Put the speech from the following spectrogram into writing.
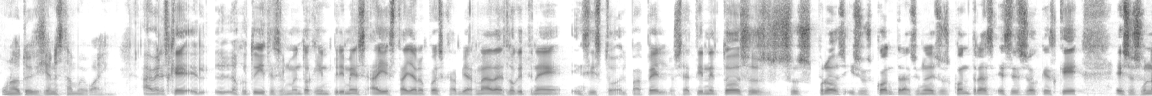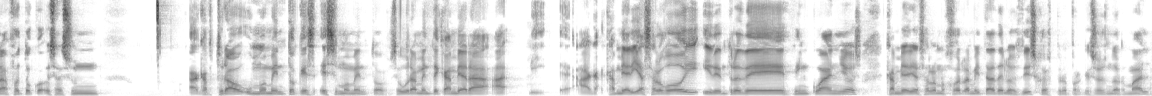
una autoedición está muy guay. A ver, es que lo que tú dices, el momento que imprimes, ahí está, ya no puedes cambiar nada. Es lo que tiene, insisto, el papel. O sea, tiene todos sus, sus pros y sus contras. Uno de sus contras es eso, que es que eso es una foto, o sea, es un... ha capturado un momento que es ese momento. Seguramente cambiará a- y- a- cambiarías algo hoy y dentro de cinco años cambiarías a lo mejor la mitad de los discos, pero porque eso es normal.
